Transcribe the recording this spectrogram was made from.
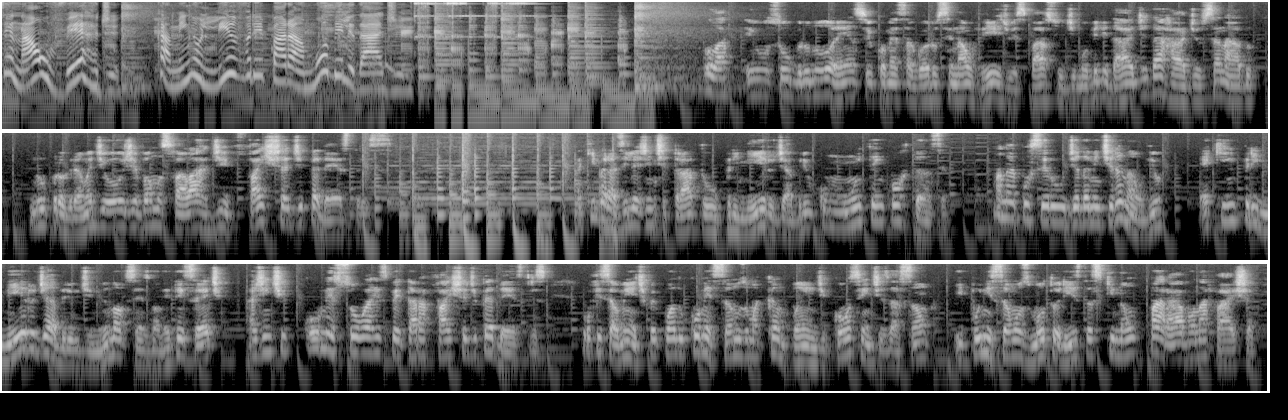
Sinal Verde Caminho livre para a mobilidade. Olá, eu sou Bruno Lourenço e começa agora o Sinal Verde, o espaço de mobilidade da Rádio Senado. No programa de hoje vamos falar de faixa de pedestres. Aqui em Brasília a gente trata o 1 de abril com muita importância. Mas não é por ser o dia da mentira não, viu? É que em 1 de abril de 1997 a gente começou a respeitar a faixa de pedestres. Oficialmente foi quando começamos uma campanha de conscientização e punição aos motoristas que não paravam na faixa.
